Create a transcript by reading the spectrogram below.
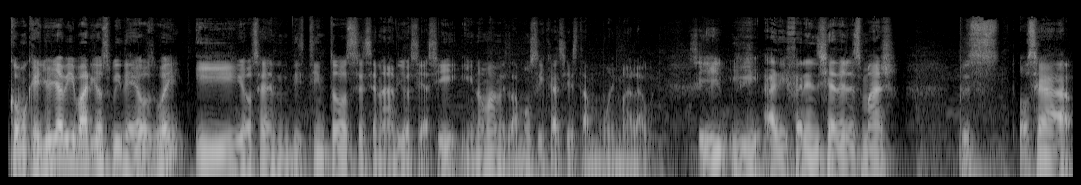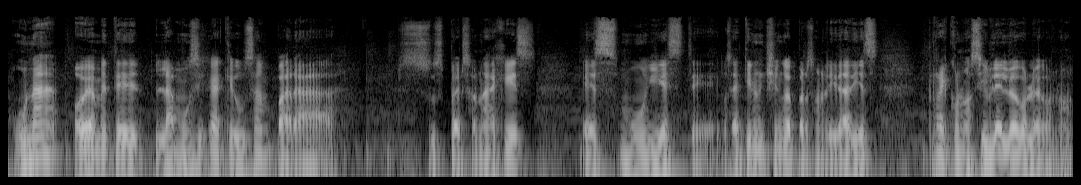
como que yo ya vi varios videos, güey, y, o sea, en distintos escenarios y así, y no mames, la música sí está muy mala, güey. Sí. Y a diferencia del Smash, pues, o sea, una, obviamente la música que usan para pues, sus personajes es muy, este, o sea, tiene un chingo de personalidad y es reconocible luego, luego, ¿no?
